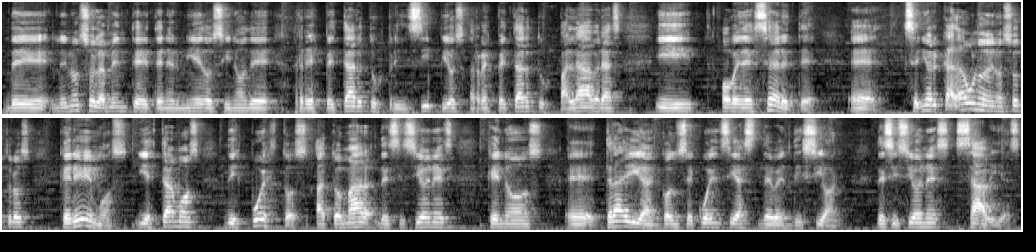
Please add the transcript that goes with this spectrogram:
de, no solamente tener miedo, sino de respetar tus principios, respetar tus palabras y obedecerte. Eh, Señor, cada uno de nosotros queremos y estamos dispuestos a tomar decisiones que nos eh, traigan consecuencias de bendición, decisiones sabias.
